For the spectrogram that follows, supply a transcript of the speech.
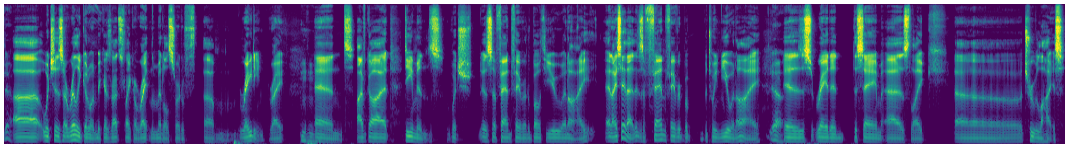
Yeah. Uh, which is a really good one because that's like a right in the middle sort of um, rating, right? Mm-hmm. And I've got Demons, which is a fan favorite of both you and I. And I say that it's a fan favorite b- between you and I. Yeah. Is rated the same as like uh, True Lies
